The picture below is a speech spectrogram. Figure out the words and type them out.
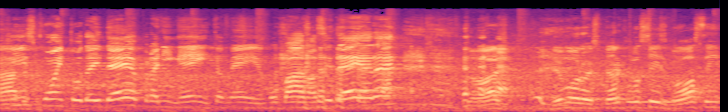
aqui, expõe toda a ideia pra ninguém também roubar a nossa ideia, né? Lógico, demorou. Espero que vocês gostem.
